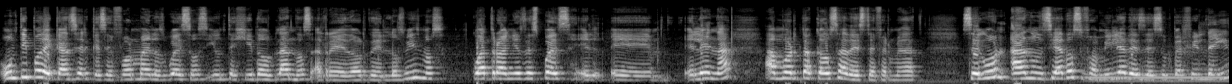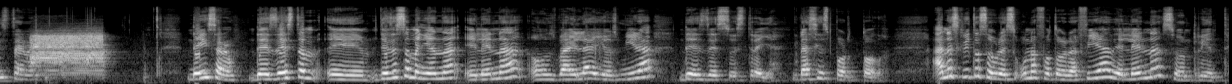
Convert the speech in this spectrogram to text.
un tipo de cáncer que se forma en los huesos y un tejido blandos alrededor de los mismos. Cuatro años después, eh, Elena ha muerto a causa de esta enfermedad, según ha anunciado su familia desde su perfil de Instagram. De Instagram. Desde esta, eh, desde esta mañana, Elena os baila y os mira desde su estrella. Gracias por todo. Han escrito sobre una fotografía de Elena sonriente.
